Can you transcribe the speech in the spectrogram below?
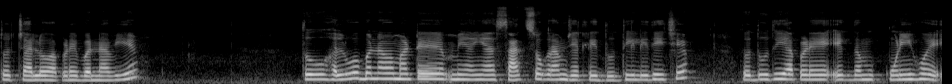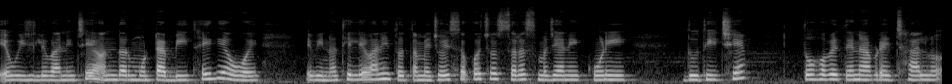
તો ચાલો આપણે બનાવીએ. તો હલવો બનાવવા માટે મેં અહીંયા સાતસો ગ્રામ જેટલી દૂધી લીધી છે. તો દૂધી આપણે એકદમ કૂણી હોય એવી જ લેવાની છે. અંદર મોટા બી થઈ ગયા હોય એવી નથી લેવાની. તો તમે જોઈ શકો છો સરસ મજાની કૂણી દૂધી છે. તો હવે તેને આપણે છાલ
